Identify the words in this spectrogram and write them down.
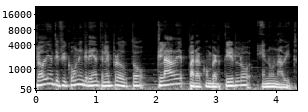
Claude identificó un ingrediente en el producto clave para convertirlo en un hábito.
